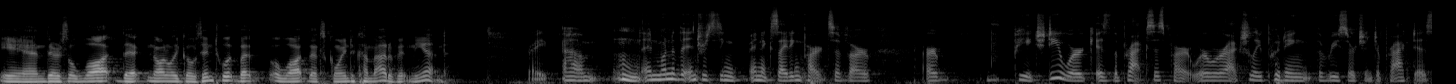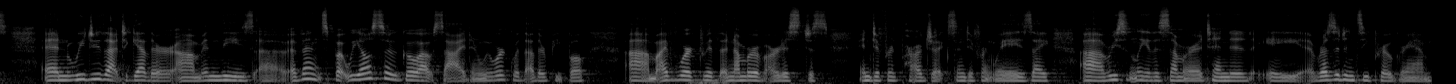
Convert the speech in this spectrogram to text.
and there's a lot that not only goes into it, but a lot that's going to come out of it in the end. Right. Um, and one of the interesting and exciting parts of our our PhD work is the praxis part, where we're actually putting the research into practice. And we do that together um, in these uh, events, but we also go outside and we work with other people. Um, I've worked with a number of artists just in different projects in different ways. I uh, recently this summer attended a, a residency program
